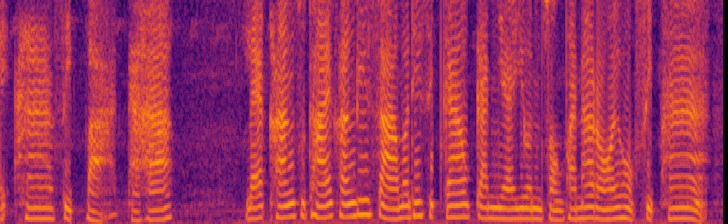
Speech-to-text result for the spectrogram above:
250 บาทนะคะและครั้งสุดท้ายครั้งที่ 3 วันที่ 19 กันยายน 2565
